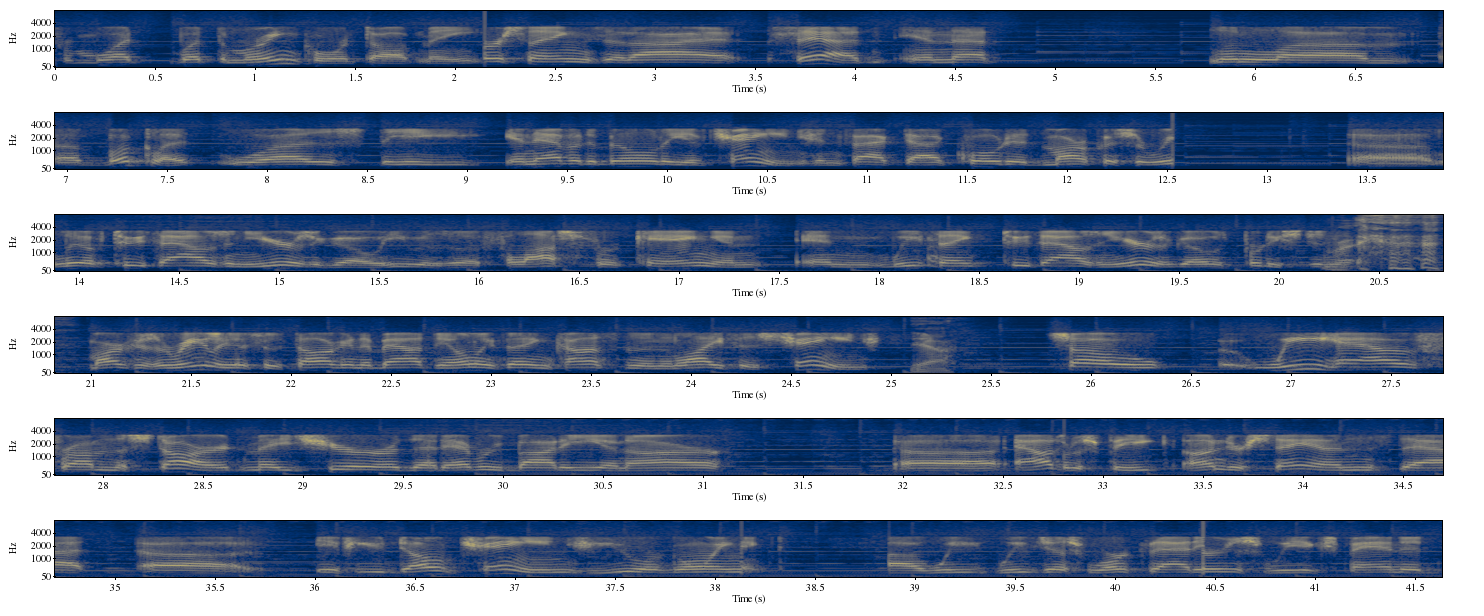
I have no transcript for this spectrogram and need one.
from what, what the Marine Corps taught me. First things that I said in that little um, uh, booklet was the inevitability of change. In fact, I quoted Marcus Aurelius. Uh, lived 2,000 years ago. He was a philosopher king, and, and we think 2,000 years ago was pretty. Right. Marcus Aurelius is talking about the only thing constant in life is change. Yeah. So we have from the start made sure that everybody in our uh, out so to speak understands that uh, if you don't change, you are going. Uh, we we've just worked that years. We expanded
